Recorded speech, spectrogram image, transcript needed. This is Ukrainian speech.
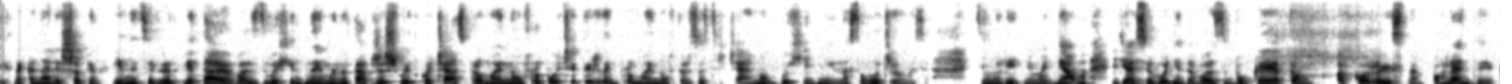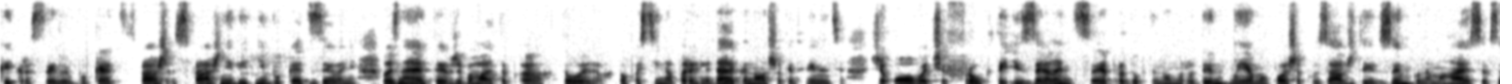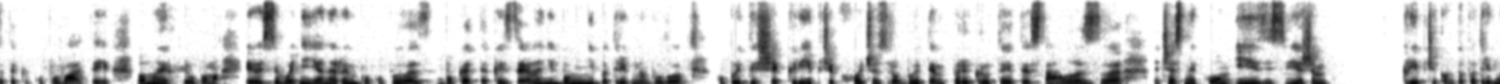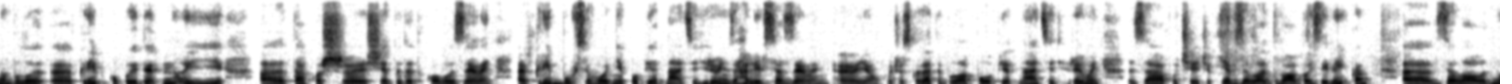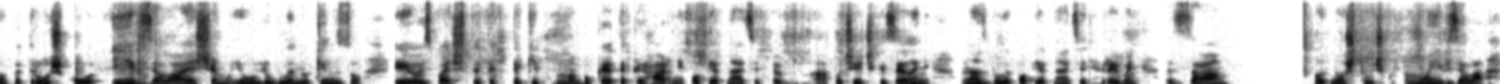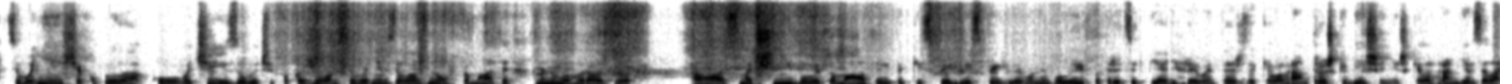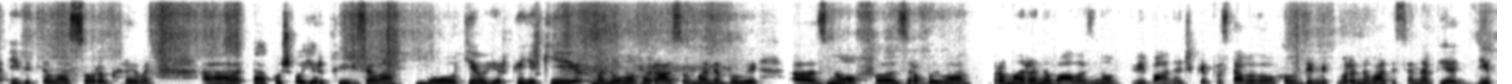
Всіх на каналі Шопінг Вінниця. Вітаю вас з вихідними. Ну так же швидко час промайнув, робочий тиждень промайнув, тож зустрічаємо в вихідні, насолоджуємося цими літніми днями. Я сьогодні до вас з букетом корисним. Погляньте, який красивий букет. Справж, справжній літній букет зелені. Ви знаєте, вже багато е, хто, хто постійно переглядає канал Шопінг Вінниця, що овочі, фрукти і зелень це продукти номер один в моєму кошику. Завжди і взимку намагаюся все-таки купувати їх, бо ми їх любимо. І ось сьогодні я на ринку купила букет такий зелені, бо мені потрібно було купити ще кріпчик. Хочу зробити, перекрутити сало з чесником і зі свіжим. Кріпчиком, то потрібно було е, кріп купити, ну і е, також е, ще додатково зелень. Кріп був сьогодні по 15 гривень. Взагалі вся зелень, я вам хочу сказати, була по 15 гривень за почечок. Я взяла два базиліка, взяла одну петрушку і взяла ще мою улюблену кінзу. І ось бачите, так- такі букетики гарні по 15 е, почечки зелені. У нас були по 15 гривень за. Одну штучку, тому і взяла. Сьогодні я ще купила овочі. І з овочів покажу вам. Сьогодні взяла знов томати. Минулого разу а, смачні були томати, і такі стиглі-стиглі вони були. По 35 гривень теж за кілограм, трошки більше, ніж кілограм я взяла і віддала 40 гривень. А, також огірки взяла, бо ті огірки, які минулого разу в мене були, а, знов а, зробила. Промаринувала знов дві баночки, поставила у холодильник маринуватися на 5 діб,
